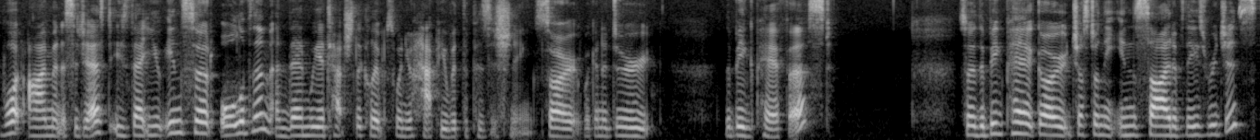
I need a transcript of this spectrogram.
What I'm going to suggest is that you insert all of them and then we attach the clips when you're happy with the positioning. So we're going to do the big pair first. So the big pair go just on the inside of these ridges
